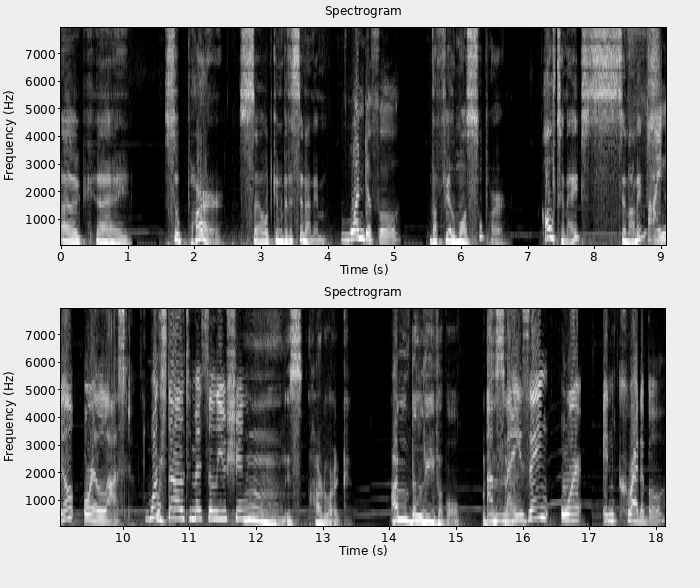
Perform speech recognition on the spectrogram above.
Okay. Super. So it can be the synonym? Wonderful, the film was super. Ultimate synonyms? Final, or last. What's the ultimate solution? Hmm, is hard work. Unbelievable. What is the synonym? Amazing or incredible?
